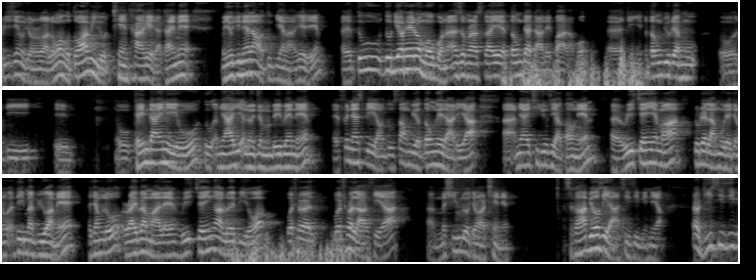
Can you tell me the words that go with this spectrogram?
ရီချင်းကိုကျွန်တော်တို့ကလုံးဝကိုသွားပြီလို့ထင်ထားခဲ့တာဒါပေမဲ့မယုံကြည်တဲ့လောက်သူပြန်လာခဲ့တယ်အဲသူသူတယောက်တည်းတော့မဟုတ်ပေါ့နော်အန်ဆိုမရာစကာရဲ့အသုံးတက်တာလည်းပါတာပေါ့အဲဒီအသုံးပြုတတ်မှုဟိုဒီဟို game တိုင်းတွေကိုသူအများကြီးအလွန်ကျွံမပေးဘဲနဲ့ fitness ပြအောင်သူစောင့်ပြီးတော့သုံးခဲ့တာတွေကအများကြီးချီးကျူးစရာကောင်းတယ်အဲ rechain ရဲ့မှာတိုးတက်လာမှုလည်းကျွန်တော်တို့အတိအမှတ်ပြုရမယ်ဒါကြောင့်မလို့ right back မှာလည်း rechain ကလွဲပြီးတော့ဝက်ထွက်ဝက်ထွက်လာစရာမရှိဘူးလို့ကျွန်တော်ထင်တယ် စကားပြောစရာ CCB နှစ်ယောက်အဲ့တော့ဒီ CCB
